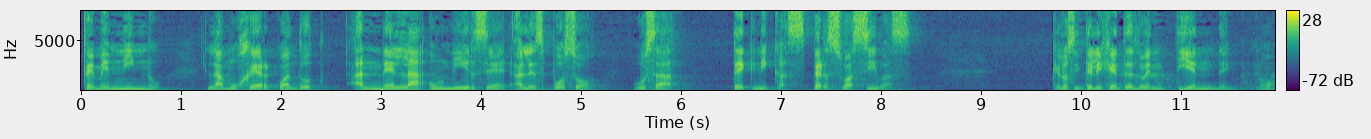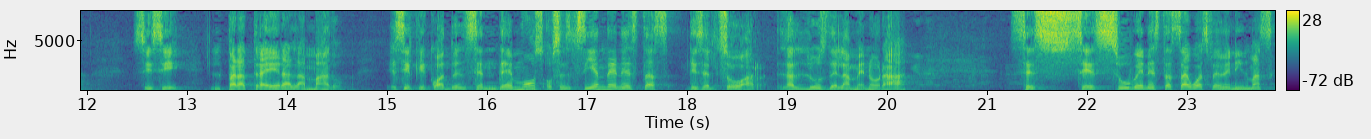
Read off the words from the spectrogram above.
Femenino. La mujer cuando anhela unirse al esposo usa técnicas persuasivas que los inteligentes lo entienden, ¿no? Sí, sí, para atraer al amado. Es decir, que cuando encendemos o se encienden estas, dice el Zohar, la luz de la menorá, se, se suben estas aguas femeninas,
